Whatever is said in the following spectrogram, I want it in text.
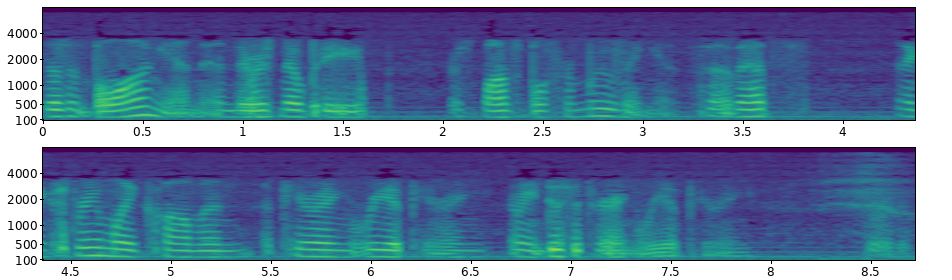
doesn't belong in, and there was nobody responsible for moving it. So that's an extremely common appearing, reappearing, I mean disappearing, reappearing sort of.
